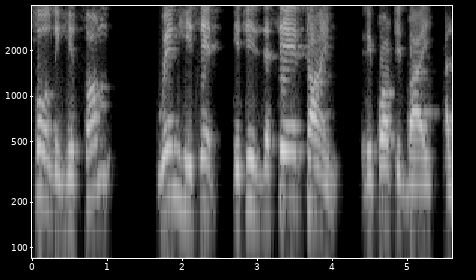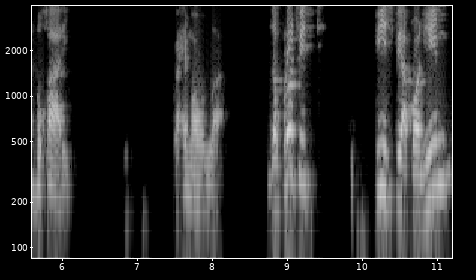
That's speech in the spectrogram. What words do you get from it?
folding his thumb, when he said, it is the third time, reported by Al-Bukhari. Rahimahullah. The Prophet, peace be upon him,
